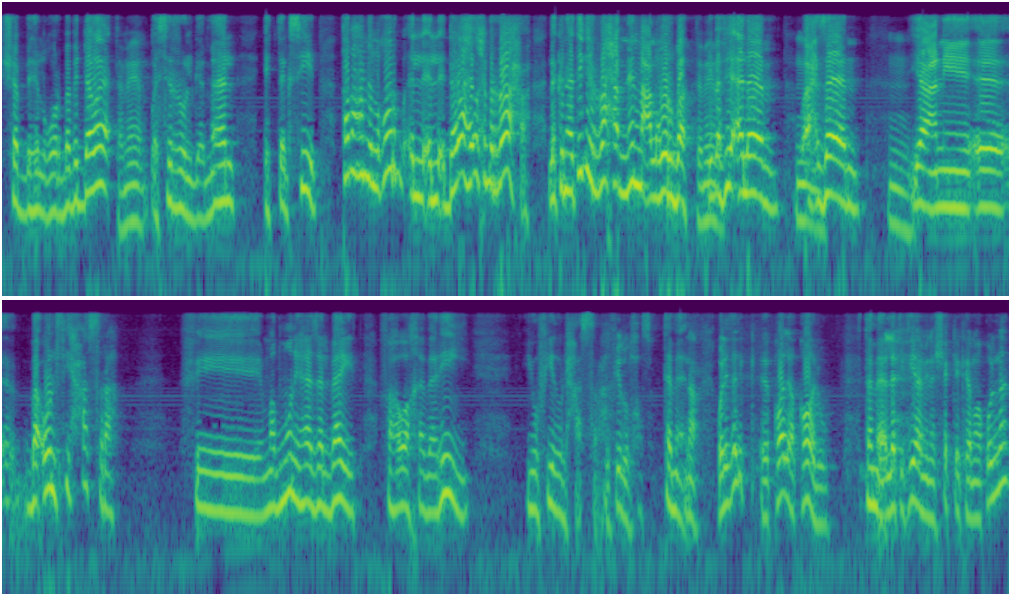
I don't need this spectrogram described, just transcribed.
شبه الغربة بالدواء. تمام. وسر الجمال. التجسيم طبعا الغرب ال- ال- الدواء هيوحي بالراحة لكن هتيجي الراحة منين مع الغربة؟ تمام. يبقى في الام. وأحزان. مم. يعني آه، بقول في حسرة في مضمون هذا البيت فهو خبري يفيد الحسرة. يفيد الحصر تمام. نعم. ولذلك قال قالوا تمام. التي فيها من الشك كما قلنا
